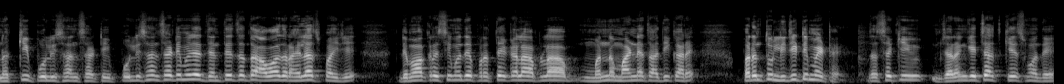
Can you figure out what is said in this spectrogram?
नक्की पोलिसांसाठी पोलिसांसाठी म्हणजे जनतेचा तर आवाज राहिलाच पाहिजे. डेमोक्रेसीमध्ये प्रत्येकाला आपला म्हणणं मांडण्याचा अधिकार आहे. परंतु लिजिटिमेट आहे. जसं की जरंगेच्याच केसमध्ये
